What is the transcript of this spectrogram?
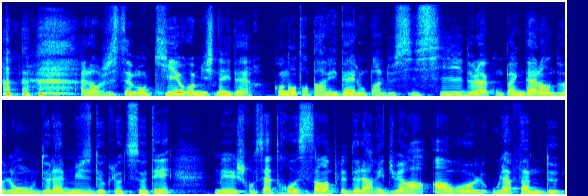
Alors justement, qui est Romy Schneider? Quand on entend parler d'elle, on parle de Sissi, de la compagne d'Alain Delon ou de la muse de Claude Sauté, mais je trouve ça trop simple de la réduire à un rôle ou la femme d'eux.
